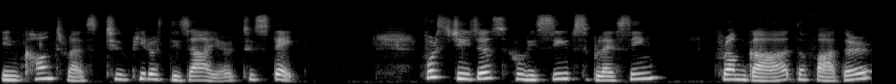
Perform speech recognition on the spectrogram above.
in contrast to Peter's desire to stay. First, Jesus, who receives blessing from God the Father,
